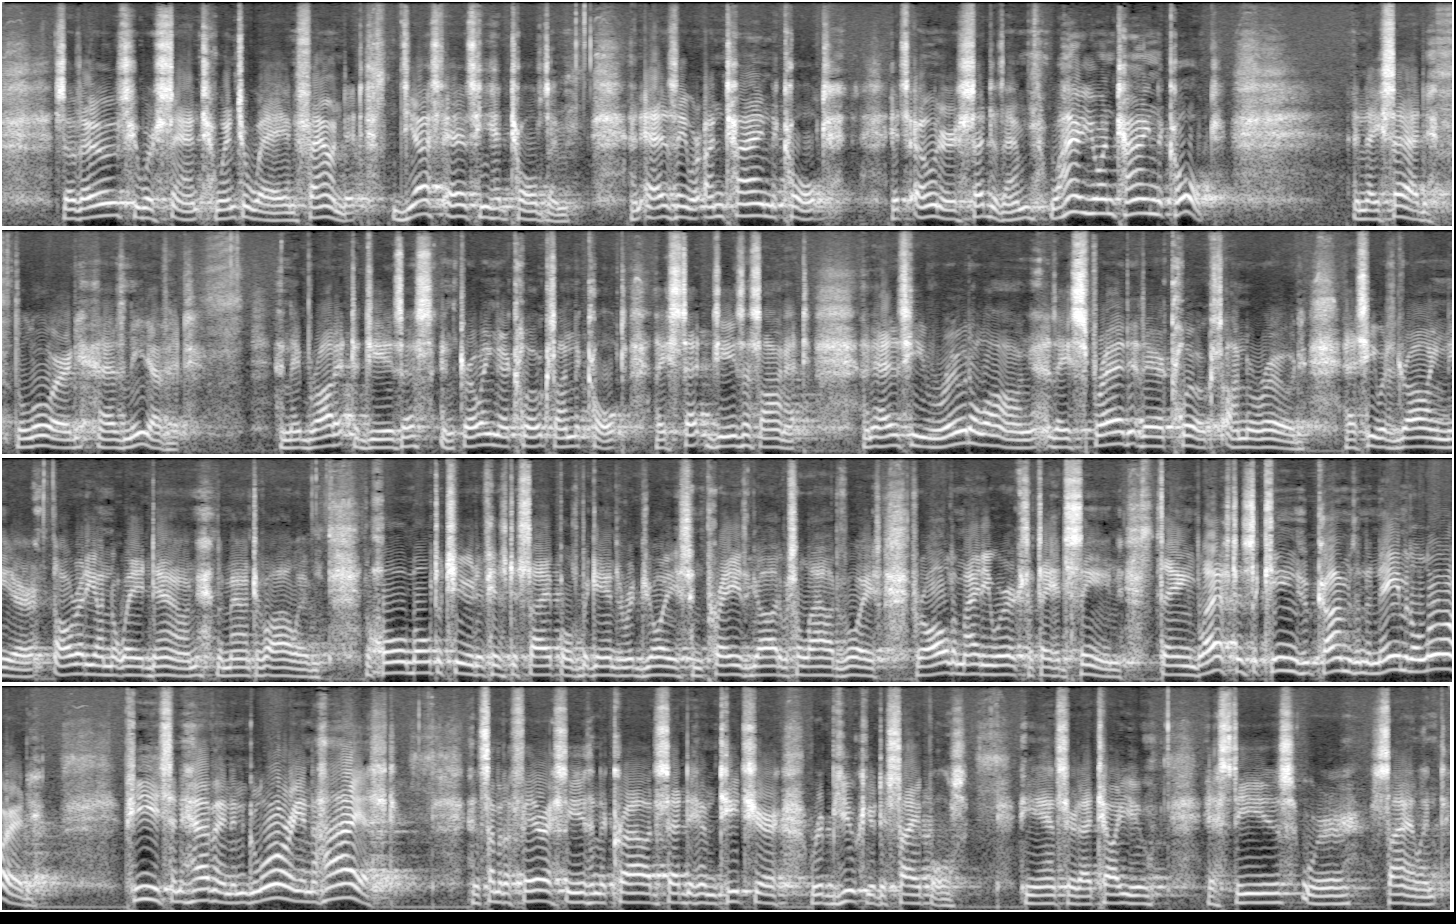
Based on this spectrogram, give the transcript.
So those who were sent went away and found it, just as he had told them. And as they were untying the colt, its owner said to them, Why are you untying the colt? And they said, The Lord has need of it. And they brought it to Jesus, and throwing their cloaks on the colt, they set Jesus on it. And as he rode along, they spread their cloaks on the road as he was drawing near, already on the way down the Mount of Olives. The whole multitude of his disciples began to rejoice and praise God with a loud voice for all the mighty works that they had seen, saying, Blessed is the King who comes in the name of the Lord peace in heaven and glory in the highest. And some of the Pharisees in the crowd said to him, Teacher, rebuke your disciples. He answered, I tell you, if these were silent,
